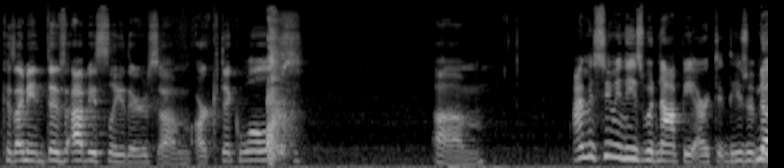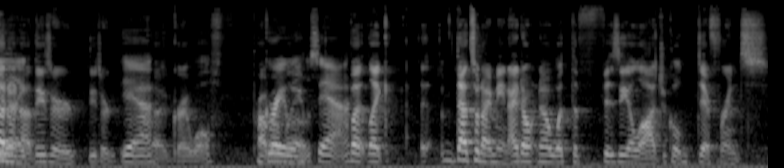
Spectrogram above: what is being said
because I mean there's obviously there's um Arctic wolves. um I'm assuming these would not be Arctic. These would no be no like no these are these are Yeah. uh, gray wolf probably gray wolves. Yeah. but like that's what I mean I don't know what the physiological difference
